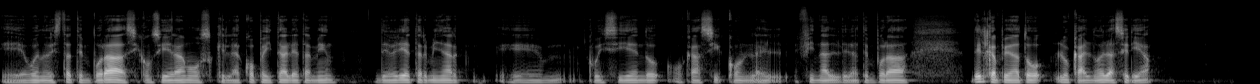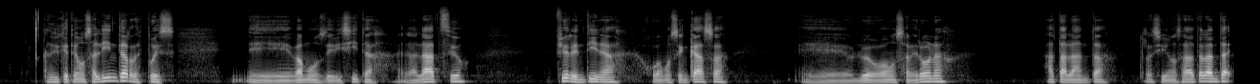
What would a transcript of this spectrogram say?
Eh, bueno, esta temporada, si consideramos que la Copa Italia también debería terminar eh, coincidiendo o casi con el final de la temporada del campeonato local, ¿no? de la Serie A. Así que tenemos al Inter, después eh, vamos de visita a la Lazio, Fiorentina, jugamos en casa, eh, luego vamos a Verona, Atalanta, recibimos a Atalanta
